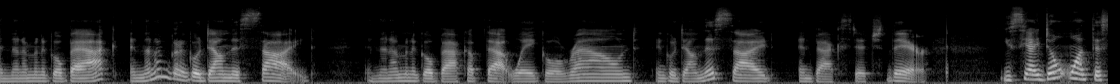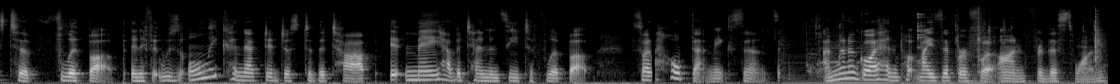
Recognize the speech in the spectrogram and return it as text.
and then I'm going to go back and then I'm going to go down this side and then I'm going to go back up that way go around and go down this side and back stitch there You see, I don't want this to flip up. And if it was only connected just to the top, it may have a tendency to flip up. So I hope that makes sense. I'm gonna go ahead and put my zipper foot on for this one.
